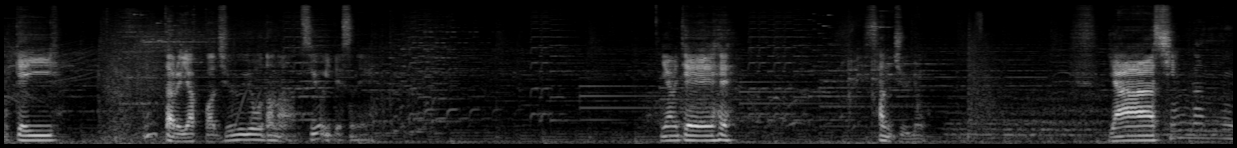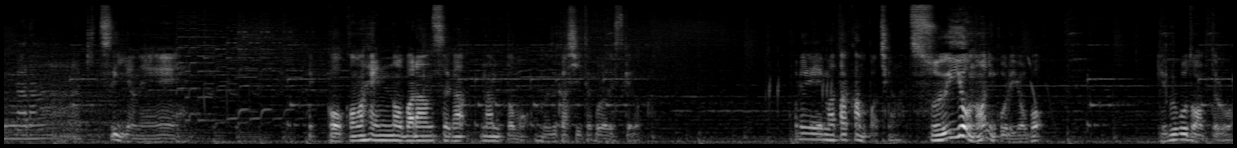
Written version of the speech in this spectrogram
オッケー。メンタルやっぱ重要だな。強いですね。やめてー。34。いやー、心眼がなきついよね。結構この辺のバランスがなんとも難しいところですけど。これまたカンパチかな。強何これ？やば。エブごとなってるわ。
